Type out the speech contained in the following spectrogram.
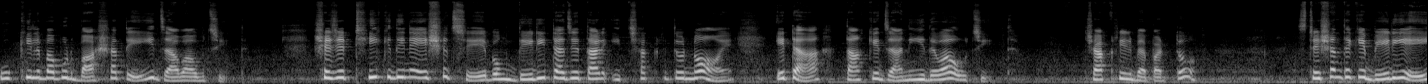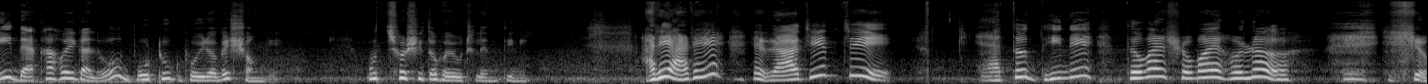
উকিলবাবুর বাসাতেই যাওয়া উচিত। সে যে ঠিক দিনে এসেছে এবং দেরিটা যে তার ইচ্ছাকৃত নয়, এটা তাকে জানিয়ে দেওয়া উচিত। চাকরির ব্যাপার তো। স্টেশন থেকে বেরিয়েই দেখা হয়ে গেল বটুক ভৈরবের সঙ্গে। উচ্ছ্বসিত হয়ে উঠলেন তিনি। আরে আরে রাজেন যে এত দিনে তোমার সময় হলো। এসো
